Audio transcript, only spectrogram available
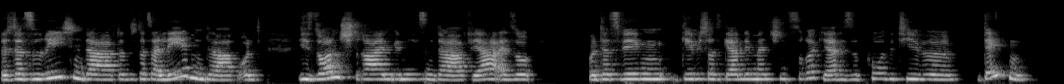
dass ich das riechen darf, dass ich das erleben darf und die Sonnenstrahlen genießen darf, ja, also und deswegen gebe ich das gerne den Menschen zurück, ja, diese positive Denken,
